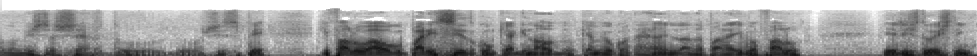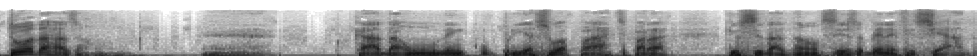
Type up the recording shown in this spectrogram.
economista-chefe do, do XP, que falou algo parecido com o que Agnaldo, que é meu conterrâneo lá da Paraíba, falou. Eles dois têm toda a razão. É, cada um tem que cumprir a sua parte para que o cidadão seja beneficiado.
